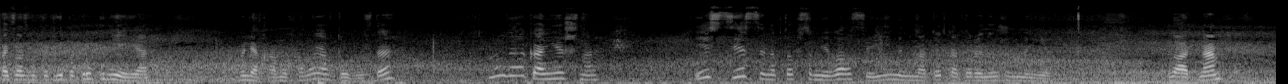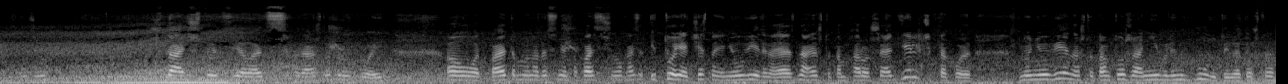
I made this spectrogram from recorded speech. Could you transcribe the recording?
хотелось бы какие-то покрупнее. Бляха, муха, мой автобус, да? Ну да, конечно. Естественно, кто бы сомневался, именно тот, который нужен мне. Ладно, будем ждать, что делать. Подожду другой. Вот, поэтому надо сегодня попасть в магазин. И то, я честно, я не уверена. Я знаю, что там хороший отдельчик такой, но не уверена, что там тоже они, блин, будут. Именно то, что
